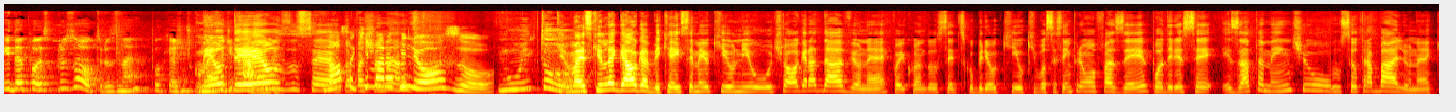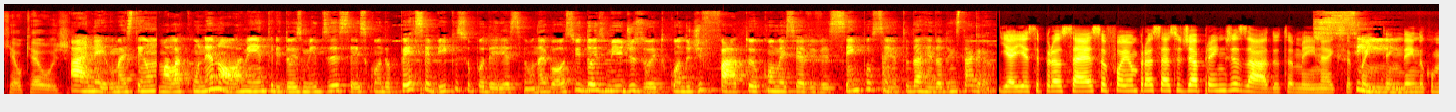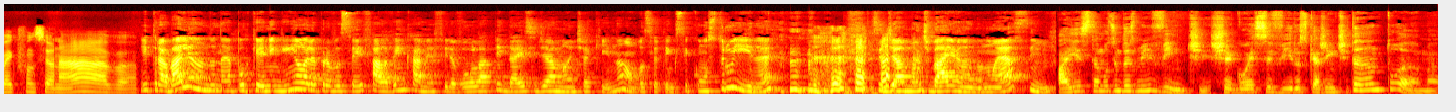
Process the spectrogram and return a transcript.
e depois pros outros, né? Porque a gente começa Meu de Deus casa, né? do céu. Nossa, que apaixonado. maravilhoso! Muito. Mas que legal, Gabi, que aí você meio que uniu o útil ao agradável, né? Foi quando você descobriu que o que você sempre amou fazer poderia ser exatamente o, o seu trabalho, né? Que é o que é hoje. Ah, nego, mas tem uma lacuna enorme entre 2016, quando eu percebi que isso poderia ser um negócio, e 2018, quando de fato eu comecei a viver 100% da renda do Instagram. E aí, esse processo foi um processo de aprendizado também, né? Que você foi Sim. entendendo como é que funcionava. E trabalhando, né? Porque ninguém olha pra você e fala: vem cá, minha filha, vou lapidar esse diamante aqui. Não, você tem que se construir, né? esse diamante baiano, não é assim. Aí estamos em 2020. Chegou esse vírus que a gente tanto ama.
